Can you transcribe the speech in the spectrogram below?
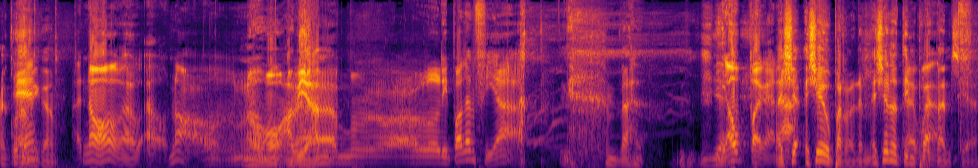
Econòmica. Eh? No, eh, no, No, aviam. Li poden fiar. Val. Ja ho pagarà. Això, això ja ho parlarem, això no té Eh, importància.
